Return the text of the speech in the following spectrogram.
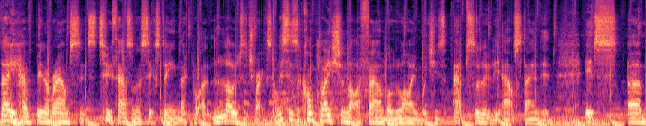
They have been around since 2016. They've put out loads of tracks, and this is a compilation that I found online, which is absolutely outstanding. It's um,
